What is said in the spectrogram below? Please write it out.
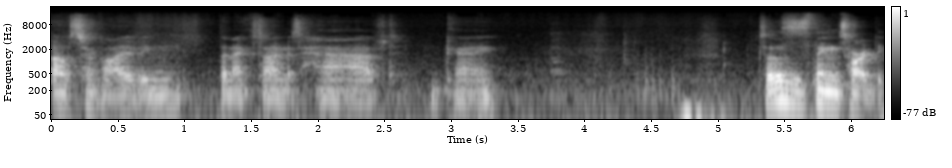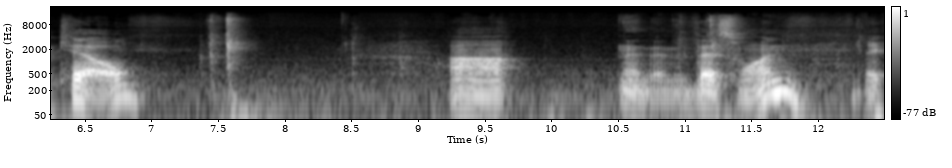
of surviving the next time is halved. Okay. So this is things hard to kill. Uh, and then this one, it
